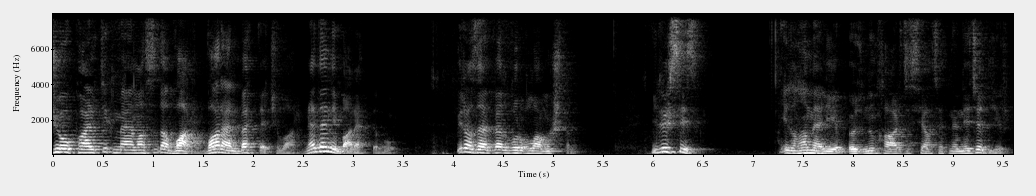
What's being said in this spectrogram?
geopolitik mənası da var. Var əlbəttə ki var. Nədən ibarətdir bu? Biraz əvvəl vurğulamışdım. Bilirsiniz, İlham Əliyev özünün xarici siyasətinə necə deyir?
